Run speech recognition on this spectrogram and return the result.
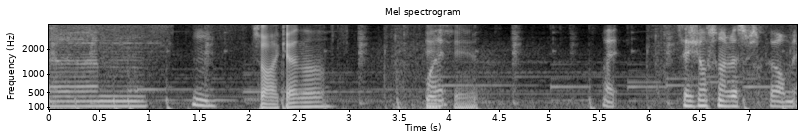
Euh... Hmm. Sur Rakan. hein. Et Ouais. C'est géant sur la Whisper, mais.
